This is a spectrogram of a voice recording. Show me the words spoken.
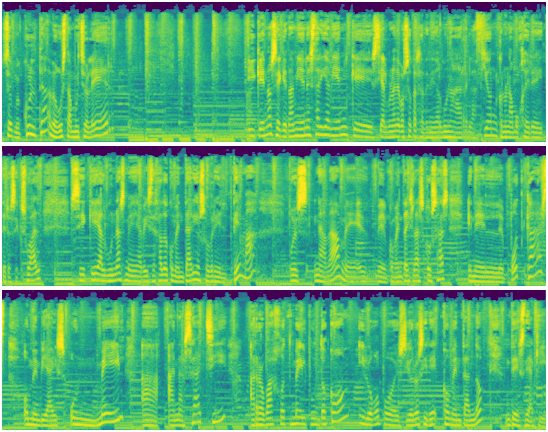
soy muy culta, me gusta mucho leer. Y que no sé, que también estaría bien que si alguna de vosotras ha tenido alguna relación con una mujer heterosexual, sé que algunas me habéis dejado comentarios sobre el tema, pues nada, me, me comentáis las cosas en el podcast o me enviáis un mail a anasachi.hotmail.com y luego pues yo los iré comentando desde aquí.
